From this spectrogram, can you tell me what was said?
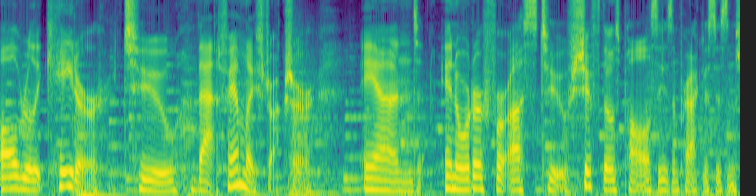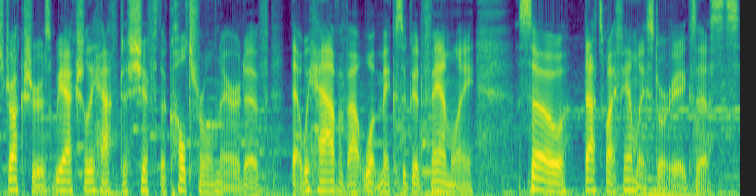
all really cater to that family structure. And in order for us to shift those policies and practices and structures, we actually have to shift the cultural narrative that we have about what makes a good family. So that's why Family Story exists.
